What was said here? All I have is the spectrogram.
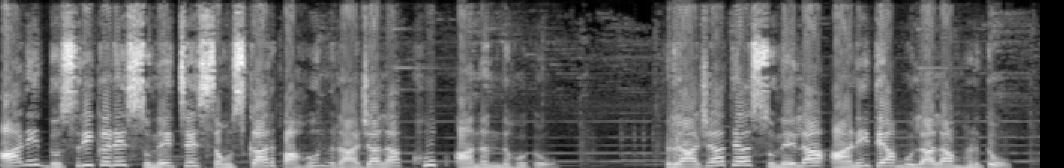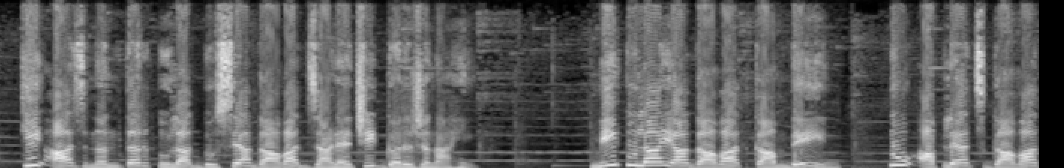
आणि दुसरीकडे सुनेचे संस्कार पाहून राजाला खूप आनंद होतो. राजा त्या सुनेला आणि त्या मुलाला म्हणतो की आज नंतर तुला दुसऱ्या गावात जाण्याची गरज नाही. मी तुला या गावात काम देईन. तू आपल्याच गावात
